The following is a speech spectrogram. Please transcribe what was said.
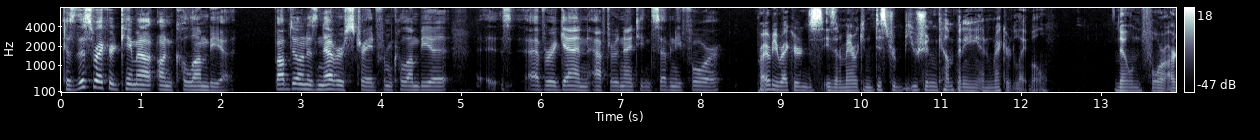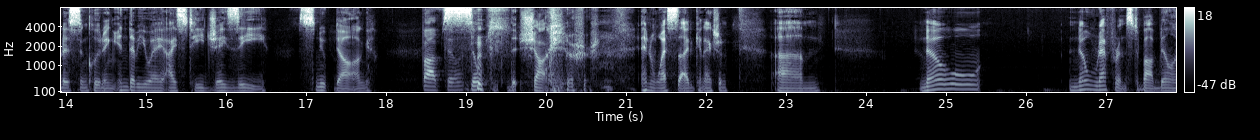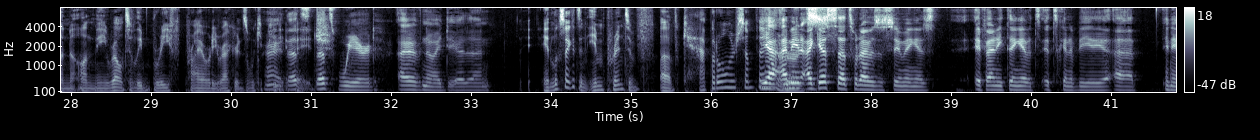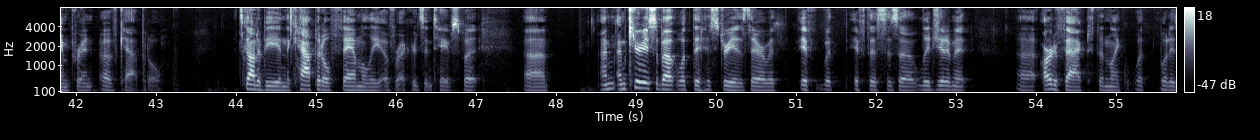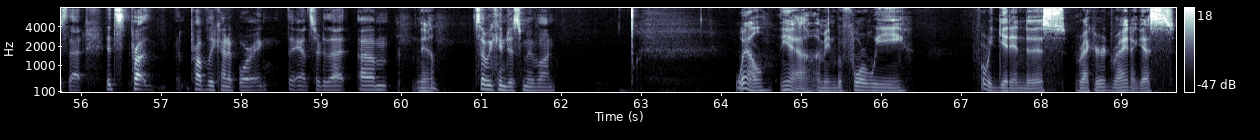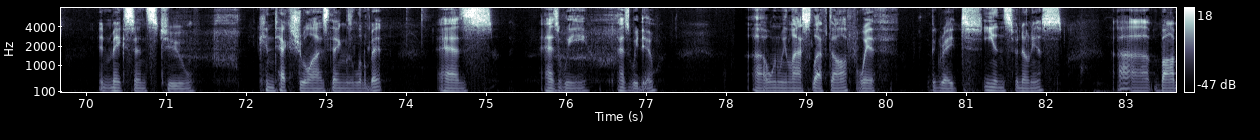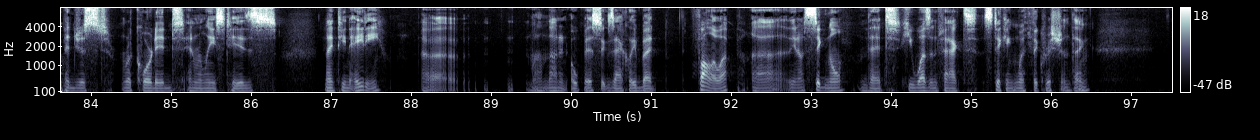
Because this record came out on Columbia. Bob Dylan has never strayed from Columbia uh, ever again after 1974. Priority Records is an American distribution company and record label known for artists including NWA, Ice T, Jay Z, Snoop Dogg, Bob Dylan. Silk the Shocker, and West Side Connection. Um, no, no reference to Bob Dylan on the relatively brief Priority Records Wikipedia All right, that's page. that's weird. I have no idea then. It looks like it's an imprint of of Capitol or something. Yeah, I mean, I it's- guess that's what I was assuming is, if anything, it's it's going to be uh, an imprint of Capitol. It's got to be in the Capitol family of records and tapes, but uh, I'm I'm curious about what the history is there with if with if this is a legitimate uh, artifact. Then like what what is that? It's pro- probably kind of boring. The answer to that. Um, yeah. so we can just move on. Well, yeah. I mean, before we before we get into this record, right? I guess it makes sense to contextualize things a little bit as as we as we do. Uh, when we last left off with the great Ian Svenonius, uh, Bob had just recorded and released his 1980 uh, well, not an opus exactly, but follow up, uh, you know, signal that he was in fact sticking with the Christian thing.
